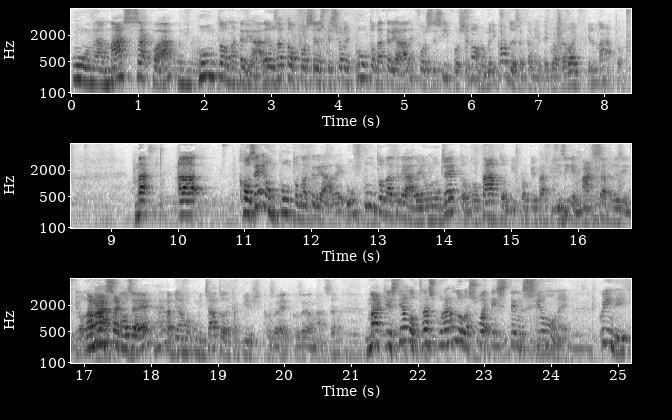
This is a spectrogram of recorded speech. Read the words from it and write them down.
una massa qua, un punto materiale, ho usato forse l'espressione punto materiale, forse sì, forse no, non mi ricordo esattamente, guarderò il filmato. Ma uh, Cos'è un punto materiale? Un punto materiale è un oggetto dotato di proprietà fisiche, massa per esempio. La massa cos'è? Eh, abbiamo cominciato a capirci cos'è, cos'è la massa, ma che stiamo trascurando la sua estensione. Quindi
